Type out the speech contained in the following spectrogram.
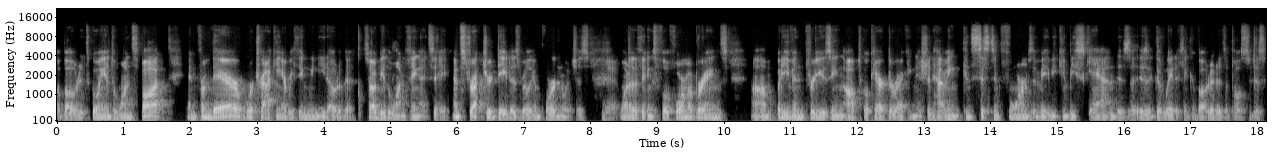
about it's going into one spot. And from there, we're tracking everything we need out of it. So that'd be the one thing I'd say. And structured data is really important, which is yeah. one of the things Flowforma brings. Um, but even for using optical character recognition, having consistent forms that maybe can be scanned is a, is a good way to think about it as opposed to just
